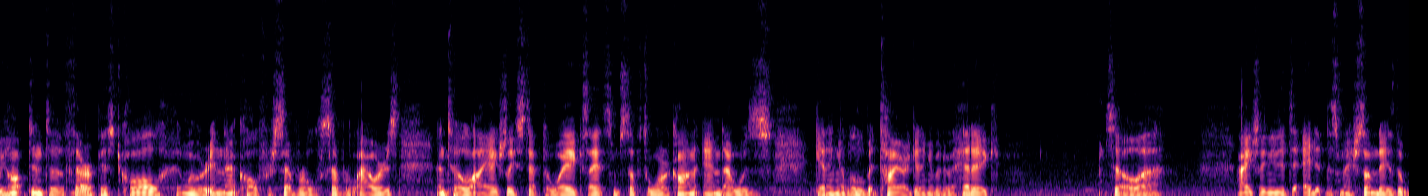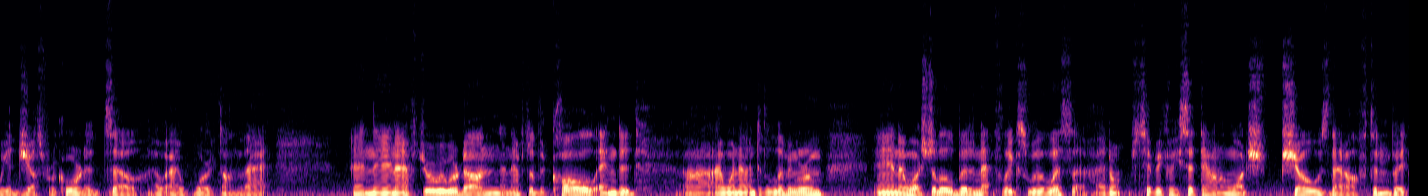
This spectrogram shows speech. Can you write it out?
we hopped into the therapist call and we were in that call for several several hours until I actually stepped away because I had some stuff to work on and I was getting a little bit tired, getting a bit of a headache. So uh, I actually needed to edit the Smash Sundays that we had just recorded, so I, I worked on that. And then after we were done, and after the call ended, uh, I went out into the living room and I watched a little bit of Netflix with Alyssa. I don't typically sit down and watch shows that often, but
